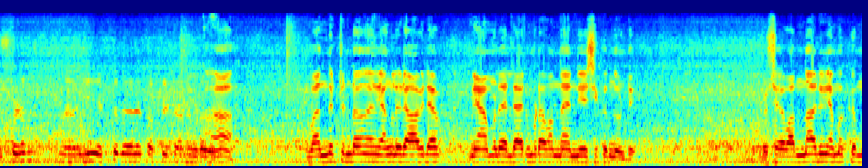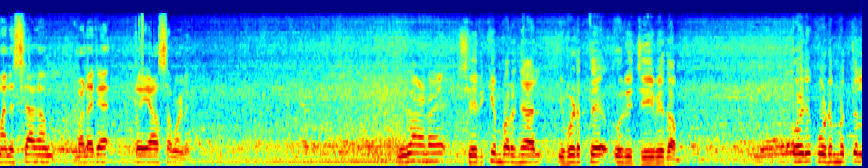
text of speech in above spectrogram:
ഇപ്പോഴും ഈ എട്ട് പേരെ തപ്പിയിട്ടാണ് ഇവിടെ ആ. വന്നിട്ടുണ്ടോ ഞങ്ങൾ രാവിലെ നമ്മളെല്ലാവരും കൂടെ വന്ന് അന്വേഷിക്കുന്നുണ്ട്. പക്ഷേ വന്നാലും നമുക്ക് മനസ്സിലാകാൻ വളരെ പ്രയാസമാണ്. ഇതാണ് ശരിക്കും പറഞ്ഞാൽ ഇവിടുത്തെ ഒരു ജീവിതം. ഒരു കുടുംബത്തിൽ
